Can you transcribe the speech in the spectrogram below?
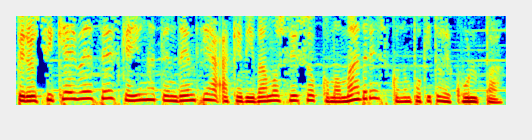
Pero sí que hay veces que hay una tendencia a que vivamos eso como madres con un poquito de culpa.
